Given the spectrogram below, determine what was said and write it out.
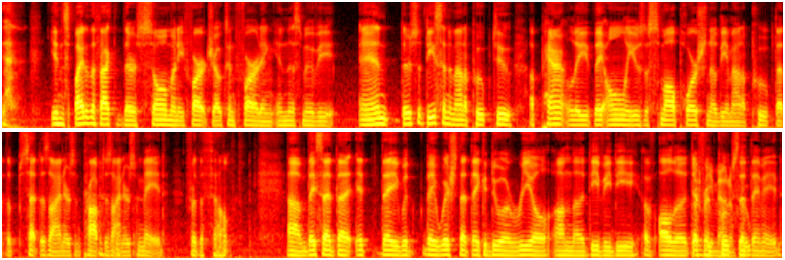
in spite of the fact that there's so many fart jokes and farting in this movie, and there's a decent amount of poop too. Apparently, they only used a small portion of the amount of poop that the set designers and prop designers made for the film. Um, they said that it they would they wish that they could do a reel on the DVD of all the different of poops that they made.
